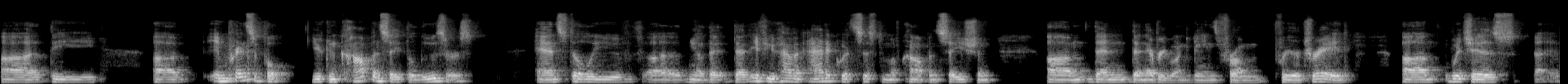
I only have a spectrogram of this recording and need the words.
uh, the uh, in principle you can compensate the losers and still leave uh, you know that that if you have an adequate system of compensation, um, then then everyone gains from freer trade, um, which is uh,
